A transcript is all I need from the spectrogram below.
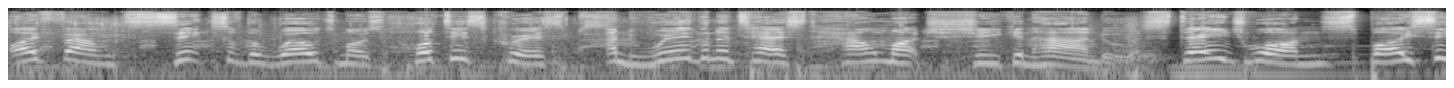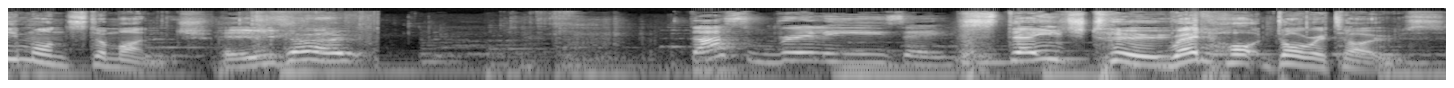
I found six of the world's most hottest crisps, and we're gonna test how much she can handle. Stage one, spicy monster munch. Here you go. That's really easy. Stage two, red hot Doritos.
